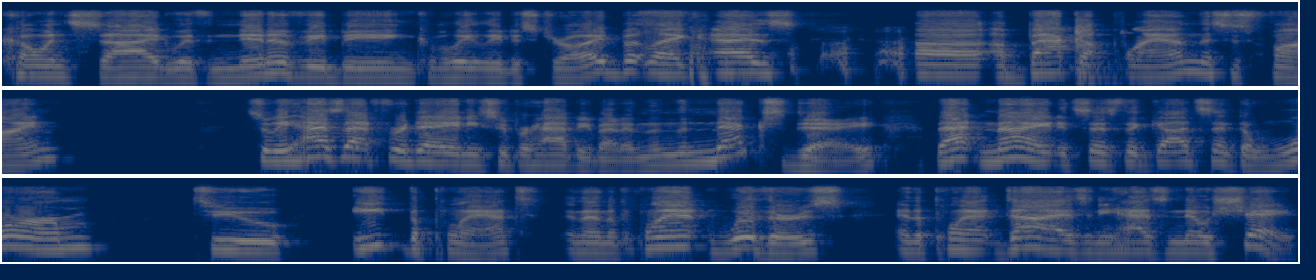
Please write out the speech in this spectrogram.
coincide with Nineveh being completely destroyed, but like as uh, a backup plan, this is fine. So he has that for a day and he's super happy about it. And then the next day, that night, it says that God sent a worm to eat the plant, and then the plant withers and the plant dies, and he has no shade.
